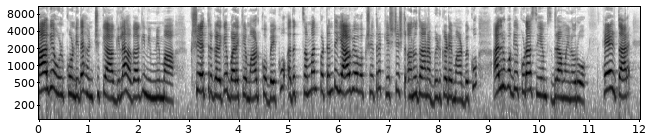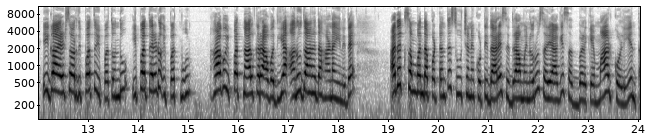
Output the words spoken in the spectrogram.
ಹಾಗೆ ಉಳ್ಕೊಂಡಿದೆ, ಹಂಚಿಕೆ ಆಗಿಲ್ಲ. ಹಾಗಾಗಿ ನಿಮ್ ನಿಮ್ಮ ಕ್ಷೇತ್ರಗಳಿಗೆ ಬಳಕೆ ಮಾಡ್ಕೋಬೇಕು. ಅದಕ್ಕೆ ಸಂಬಂಧಪಟ್ಟಂತೆ ಯಾವ್ಯಾವ ಕ್ಷೇತ್ರಕ್ಕೆ ಎಷ್ಟೆಷ್ಟು ಅನುದಾನ ಬಿಡುಗಡೆ ಮಾಡಬೇಕು, ಅದ್ರ ಬಗ್ಗೆ ಕೂಡ ಸಿಎಂ ಸಿದ್ದರಾಮಯ್ಯನವರು ಹೇಳ್ತಾರೆ. ಈಗ ಎರಡ್ ಸಾವಿರದ ಇಪ್ಪತ್ತು, ಇಪ್ಪತ್ತೊಂದು, ಇಪ್ಪತ್ತೆರಡು ಇಪ್ಪತ್ಮೂರು ಹಾಗೂ ಇಪ್ಪತ್ನಾಲ್ಕರ ಅವಧಿಯ ಅನುದಾನದ ಹಣ ಏನಿದೆ, ಅದಕ್ಕೆ ಸಂಬಂಧಪಟ್ಟಂತೆ ಸೂಚನೆ ಕೊಟ್ಟಿದ್ದಾರೆ. ಸಿದ್ದರಾಮಯ್ಯನವರು ಸರಿಯಾಗಿ ಸದ್ಬಳಕೆ ಮಾಡಿಕೊಳ್ಳಿ ಅಂತ.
